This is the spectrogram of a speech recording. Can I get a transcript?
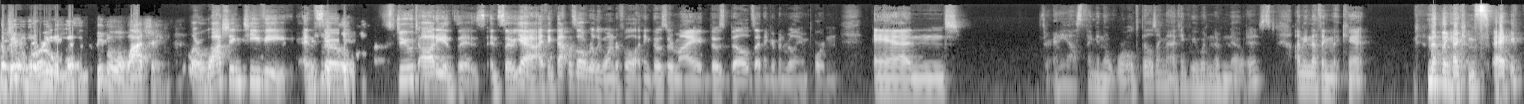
the people were reading, listen, the people were watching. People are watching TV. And so astute audiences. And so, yeah, I think that was all really wonderful. I think those are my those builds. I think have been really important. And is there any else thing in the world building that I think we wouldn't have noticed? I mean, nothing that can't, nothing I can say.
